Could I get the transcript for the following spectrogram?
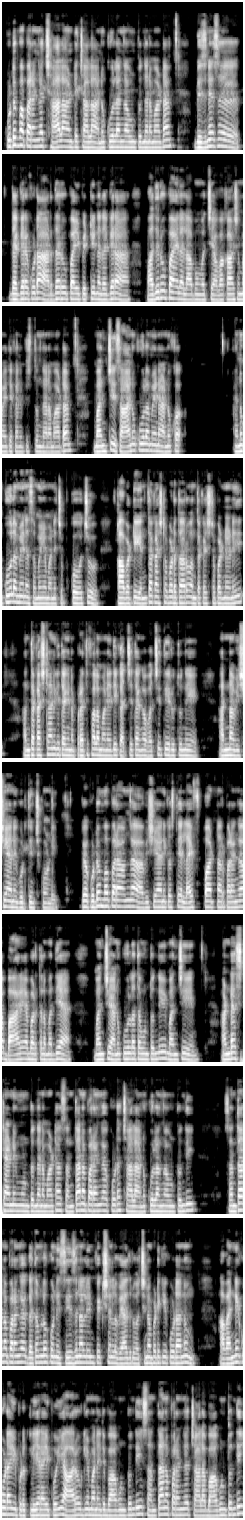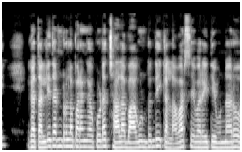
కుటుంబపరంగా చాలా అంటే చాలా అనుకూలంగా ఉంటుందన్నమాట. బిజినెస్ దగ్గర కూడా అర్ధ రూపాయి పెట్టిన దగ్గర పది రూపాయల లాభం వచ్చే అవకాశం అయితే కనిపిస్తుంది అన్నమాట మంచి సానుకూలమైన అనుకో అనుకూలమైన సమయం అని చెప్పుకోవచ్చు. కాబట్టి ఎంత కష్టపడతారో అంత కష్టపడినది అంత కష్టానికి తగిన ప్రతిఫలం అనేది ఖచ్చితంగా వచ్చి తీరుతుంది అన్న విషయాన్ని గుర్తుంచుకోండి. ఇక కుటుంబ పరంగా విషయానికి వస్తే లైఫ్ పార్ట్నర్ పరంగా భార్యాభర్తల మధ్య మంచి అనుకూలత ఉంటుంది. మంచి అండర్స్టాండింగ్ ఉంటుందన్నమాట. సంతాన పరంగా కూడా చాలా అనుకూలంగా ఉంటుంది. సంతాన పరంగా గతంలో కొన్ని సీజనల్ ఇన్ఫెక్షన్లు వ్యాధులు వచ్చినప్పటికీ కూడాను అవన్నీ కూడా ఇప్పుడు క్లియర్ అయిపోయి ఆరోగ్యం అనేది బాగుంటుంది. సంతాన పరంగా చాలా బాగుంటుంది. ఇక తల్లిదండ్రుల పరంగా కూడా చాలా బాగుంటుంది. ఇక లవర్స్ ఎవరైతే ఉన్నారో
